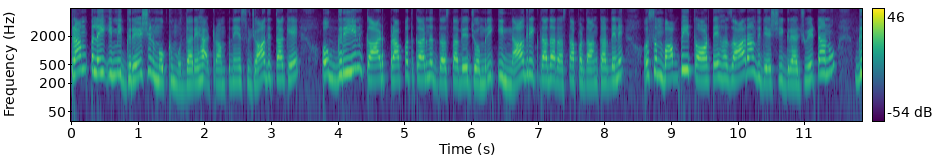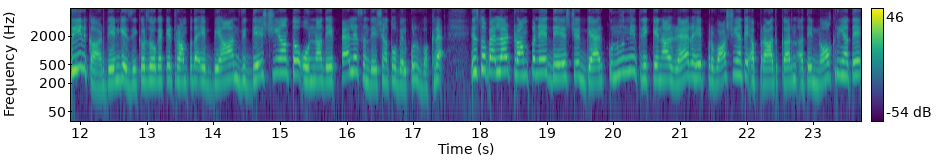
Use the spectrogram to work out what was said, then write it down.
ਟਰੰਪ ਲਈ ਇਮੀਗ੍ਰੇਸ਼ਨ ਮੁੱਖ ਮੁੱਦਾ ਰਿਹਾ। ਟਰੰਪ ਨੇ ਸੁਝਾਅ ਦਿੱਤਾ ਕਿ ਉਹ ਗ੍ਰੀਨ ਕਾਰਡ ਪ੍ਰਾਪਤ ਕਰਨ ਦਸਤਾਵੇਜ਼ ਜੋ ਅਮਰੀਕੀ ਨਾਗਰਿਕਤਾ ਦਾ ਰਸਤਾ ਪ੍ਰਦਾਨ ਕਰਦੇ ਨੇ, ਉਹ ਸੰਭਾਵੀ ਤੌਰ ਤੇ ਹਜ਼ਾਰਾਂ ਵਿਦੇਸ਼ੀ ਗ੍ਰੈਜੂਏਟਾਂ ਨੂੰ ਗ੍ਰੀਨ ਕਾਰਡ ਦੇਣਗੇ। ਜ਼ਿਕਰਯੋਗ ਹੈ ਕਿ ਟਰੰਪ ਦਾ ਇਹ ਬਿਆਨ ਵਿਦੇਸ਼ੀਆਂ ਤੋਂ ਉਹਨਾਂ ਦੇ ਪਹਿਲੇ ਸੰਦੇਸ਼ਾਂ ਤੋਂ ਬਿਲਕੁਲ ਵੱਖਰਾ ਹੈ। ਇਸ ਤੋਂ ਪਹਿਲਾਂ ਟਰੰਪ ਨੇ ਦੇਸ਼ 'ਚ ਗੈਰ ਕਾਨੂੰਨੀ ਤਰੀਕੇ ਨਾਲ ਰਹਿ ਰਹੇ ਪ੍ਰਵਾਸੀਆਂ ਤੇ ਅਪਰਾਧ ਕਰਨ ਅਤੇ ਨੌਕਰੀਆਂ ਤੇ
